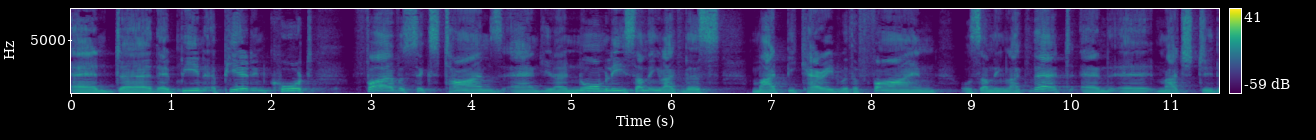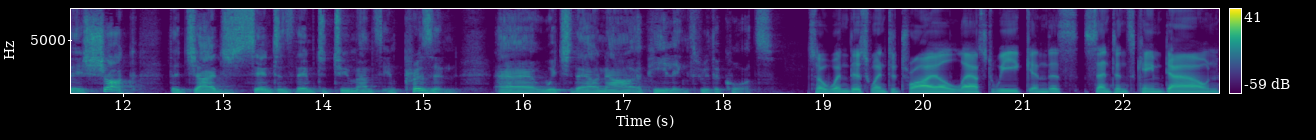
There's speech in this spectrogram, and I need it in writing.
and uh, they've been appeared in court five or six times, and you know normally something like this might be carried with a fine or something like that, and uh, much to their shock, the judge sentenced them to two months in prison uh, which they are now appealing through the courts. So when this went to trial last week and this sentence came down,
